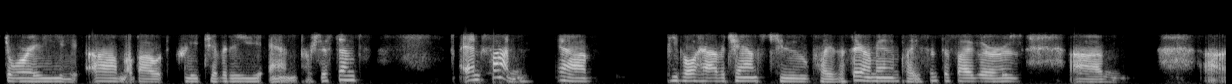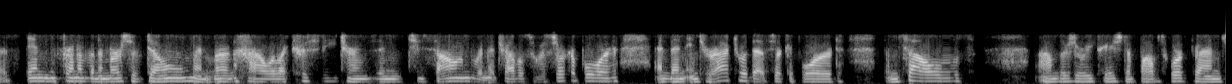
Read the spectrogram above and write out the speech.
story um, about creativity and persistence, and fun. Yeah, people have a chance to play the theremin, play synthesizers, um, uh, stand in front of an immersive dome and learn how electricity turns into sound when it travels through a circuit board, and then interact with that circuit board themselves. Um, there's a recreation of Bob's workbench,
